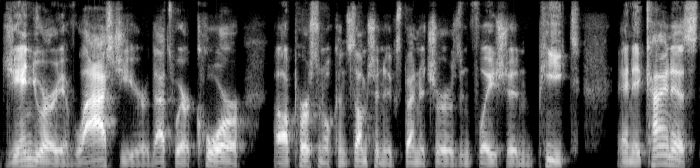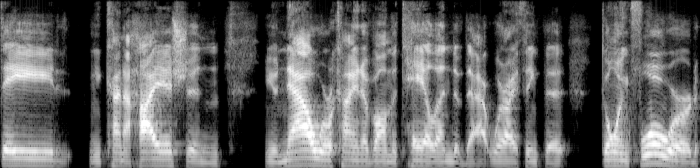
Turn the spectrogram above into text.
january of last year. That's where core uh, personal consumption expenditures inflation peaked and it kind of stayed kind of highish and you know now we're kind of on the tail end of that where i think that going forward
